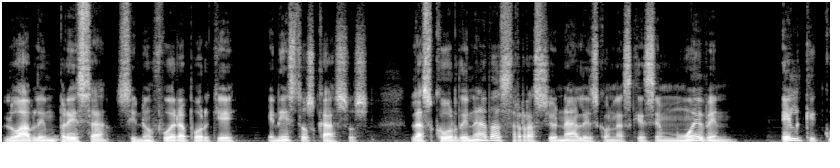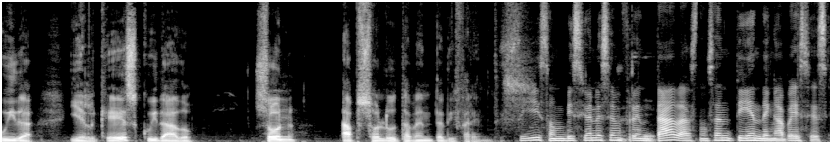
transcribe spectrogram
Lo habla empresa si no fuera porque en estos casos, las coordenadas racionales con las que se mueven el que cuida y el que es cuidado son absolutamente diferentes. Sí, son visiones enfrentadas, no se entienden a veces.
